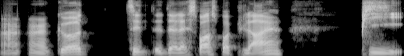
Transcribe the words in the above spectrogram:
un, un gars, tu sais, de, l'espace populaire, puis,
